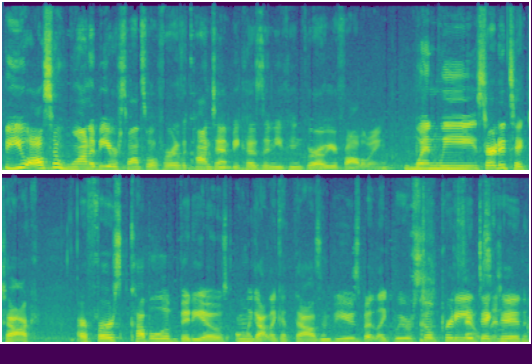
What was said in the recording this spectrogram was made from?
But you also want to be responsible for the content because then you can grow your following. When we started TikTok, our first couple of videos only got like a thousand views, but like we were still pretty addicted.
